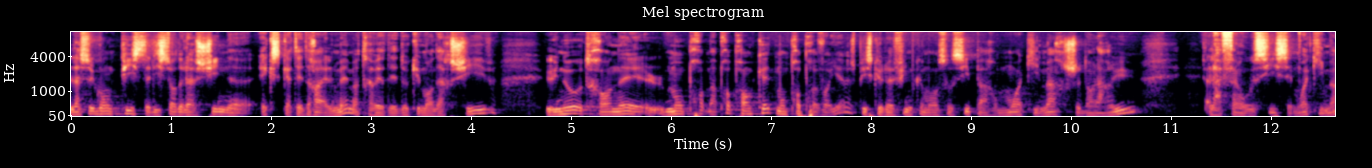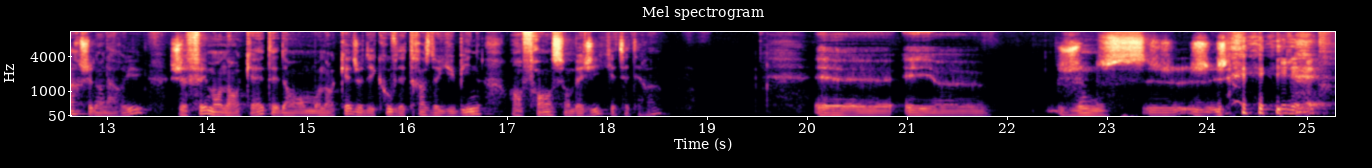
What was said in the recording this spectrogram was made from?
La seconde piste est l'histoire de la Chine ex cathedra elle-même, à travers des documents d'archives. Une autre en est ma propre enquête, mon propre voyage, puisque le film commence aussi par moi qui marche dans la rue. À la fin aussi, c'est moi qui marche dans la rue. Je fais mon enquête, et dans mon enquête, je découvre des traces de Yubin en France, en Belgique, etc. Euh, et, euh, je ne. et les lettres.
